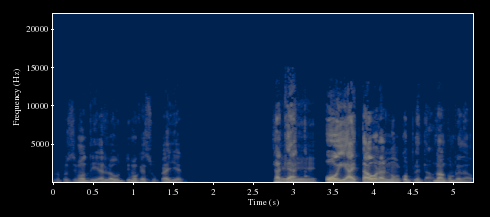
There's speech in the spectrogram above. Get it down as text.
los próximos días. Lo último que supe ayer. O sea, que a- Eh, hoy a esta hora no han completado. no han completado.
